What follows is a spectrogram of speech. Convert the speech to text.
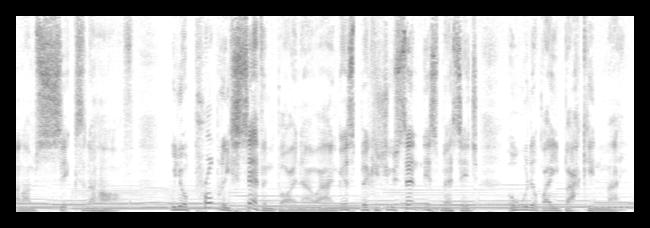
and I'm six and a half. Well, you're probably seven by now, Angus, because you sent this message all the way back in May.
